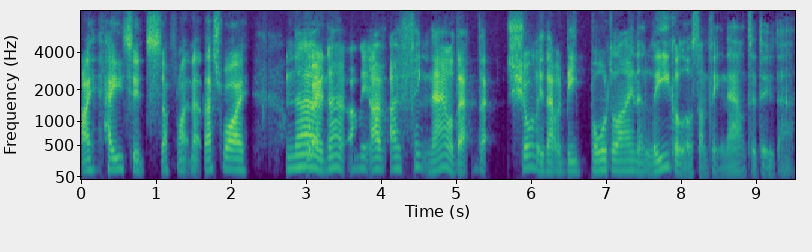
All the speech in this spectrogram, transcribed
I hated stuff like that. That's why. No, When- no. I mean, I I think now that that surely that would be borderline illegal or something now to do that.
